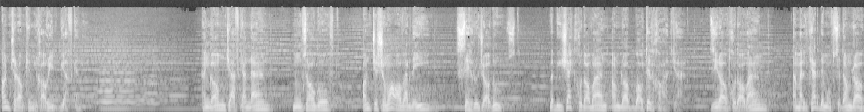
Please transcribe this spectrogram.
آنچه را که می‌خواهید بیافکنید. هنگامی که افکندند موسی گفت آنچه شما آورده اید سحر و جادوست و بیشک خداوند آن را باطل خواهد کرد. زیرا خداوند عملکرد مفسدان را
